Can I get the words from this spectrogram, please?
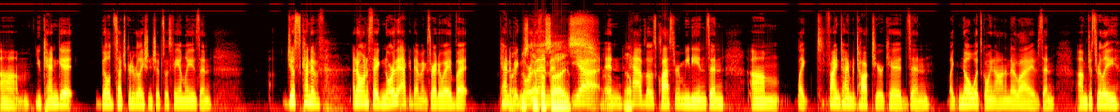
um, you can get, build such good relationships with families and just kind of, I don't want to say ignore the academics right away, but kind of Right, ignore just them. emphasize. And, yeah. And yep. have those classroom meetings and, um, like find time to talk to your kids and like know what's going on in their lives and um, just really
